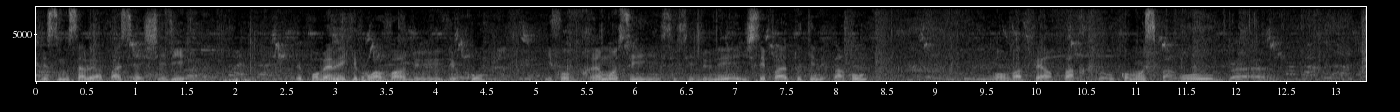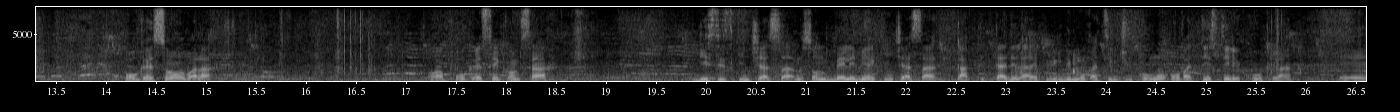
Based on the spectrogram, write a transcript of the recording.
Chris Moussa le pas, c'est dit. Le problème est que pour avoir de, de couple, il faut vraiment se, donner. Je ne sais pas tout qui n'est par où. On va faire par. On commence par où? Ben, Progressons, voilà. On va progresser comme ça. This is Kinshasa. Nous sommes bel et bien à Kinshasa, capitale de la République démocratique du Congo. On va tester les couples. hein. Et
